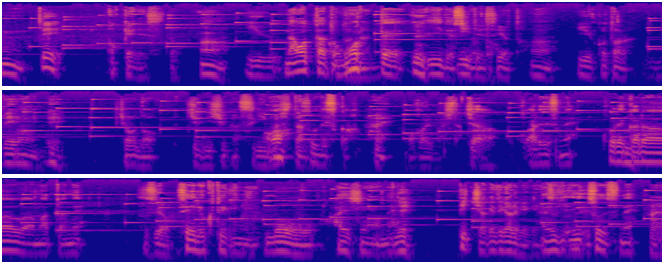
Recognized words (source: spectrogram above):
うん。うん。で、OK です、うん。という。治ったと思っていいですよと。いいですよ、とうん。いうことなんで、ちょうど12週間過ぎあました。そうですか。はい。わかりました。じゃあ、あれですね。これからはまたね、そうですよ。精力的にも配信をう、ね。ね、ピッチ上げていかなきゃいけなはいいですね。そうですね。はい。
